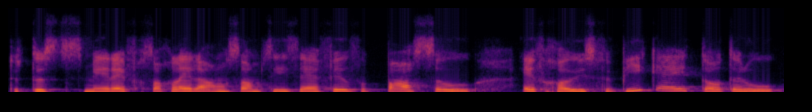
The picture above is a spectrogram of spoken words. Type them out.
durch das, dass wir einfach so ein langsam sind, sehr viel verpassen und einfach an uns vorbeigeht, oder? Und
